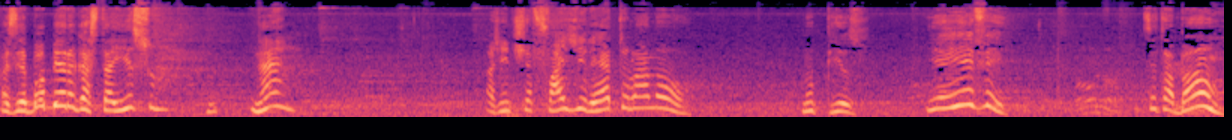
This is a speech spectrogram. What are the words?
Mas é bobeira gastar isso, né? A gente já faz direto lá no, no piso. E aí, filho? Você tá bom?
